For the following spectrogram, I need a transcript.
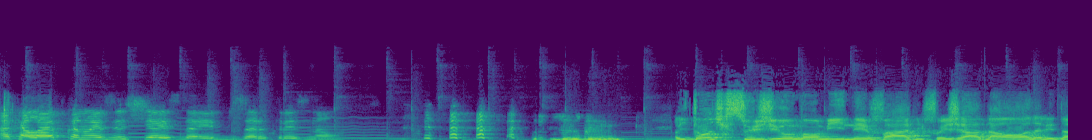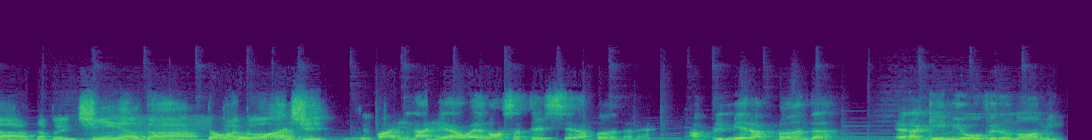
Naquela época não existia esse daí do 013, não. E de onde que surgiu o nome Nevari? Foi já da hora ali da, da bandinha, da, do Então, pagode? Nevari, na real, é a nossa terceira banda, né? A primeira banda era Game Over o nome,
